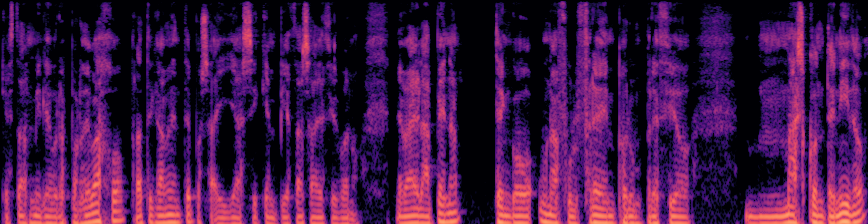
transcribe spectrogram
que estás mil euros por debajo prácticamente, pues ahí ya sí que empiezas a decir, bueno, me vale la pena, tengo una full frame por un precio más contenido,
